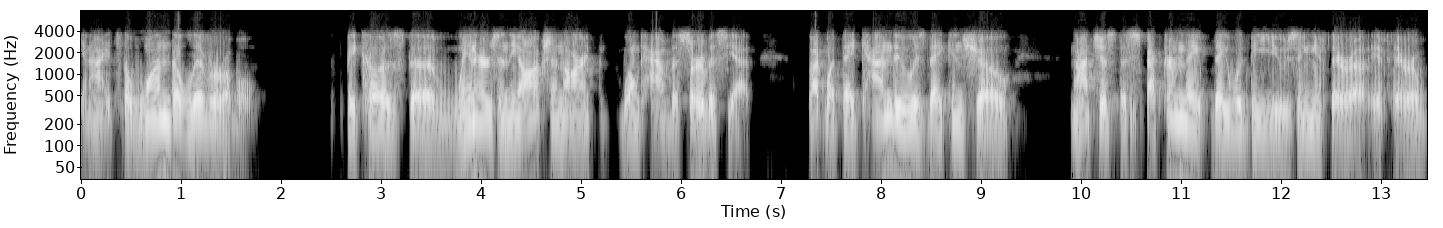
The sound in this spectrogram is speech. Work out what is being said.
you know, it's the one deliverable because the winners in the auction aren't won't have the service yet. But what they can do is they can show not just the spectrum they, they would be using if they're a if they're a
